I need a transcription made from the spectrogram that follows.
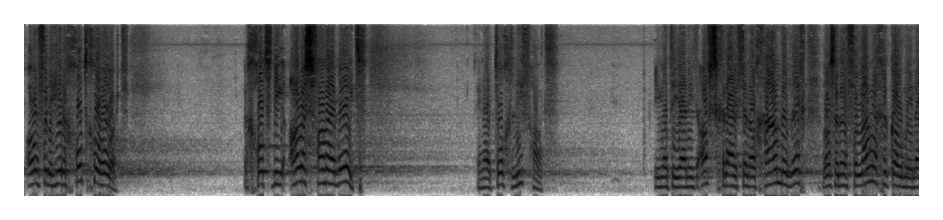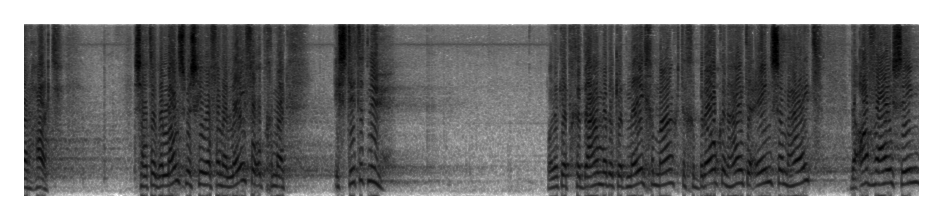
over de Heere God gehoord. Een God die alles van haar weet. En haar toch lief had. Iemand die haar niet afschrijft en al gaandeweg was er een verlangen gekomen in haar hart. Ze had de balans misschien wel van haar leven opgemaakt. Is dit het nu? Wat ik heb gedaan, wat ik heb meegemaakt, de gebrokenheid, de eenzaamheid, de afwijzing,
